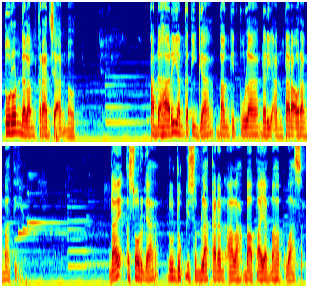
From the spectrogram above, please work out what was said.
turun dalam kerajaan maut. Pada hari yang ketiga, bangkit pula dari antara orang mati. Naik ke surga, duduk di sebelah kanan Allah Bapa yang Maha Kuasa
